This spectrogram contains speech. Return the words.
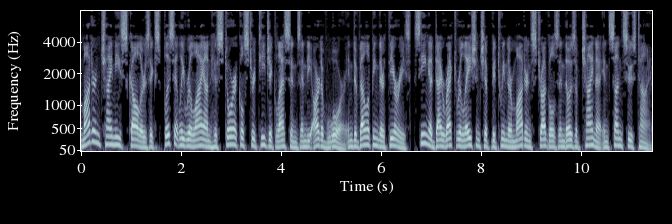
Modern Chinese scholars explicitly rely on historical strategic lessons and the art of war in developing their theories, seeing a direct relationship between their modern struggles and those of China in Sun Tzu's time.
